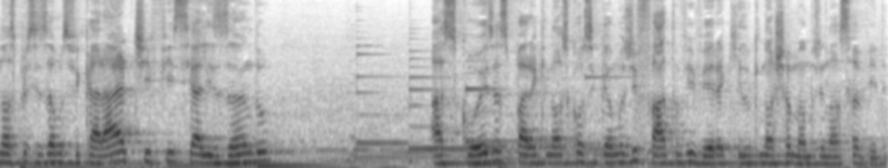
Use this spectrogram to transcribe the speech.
nós precisamos ficar artificializando as coisas para que nós consigamos de fato viver aquilo que nós chamamos de nossa vida.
